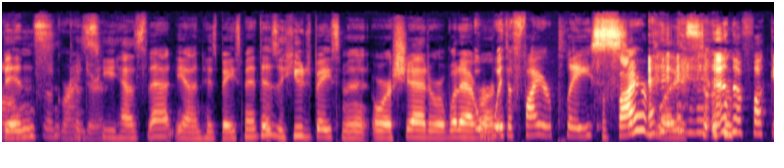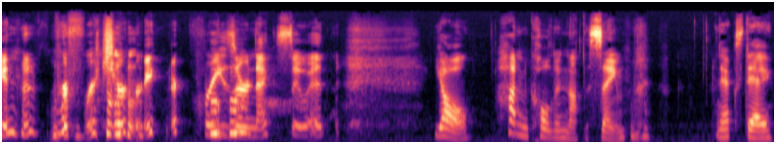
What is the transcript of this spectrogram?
spins. the 'cause grinder. he has that, yeah, in his basement. This is a huge basement or a shed or whatever. with a fireplace. A fireplace. and a fucking refrigerator freezer next to it. Y'all, hot and cold are not the same. Next day,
